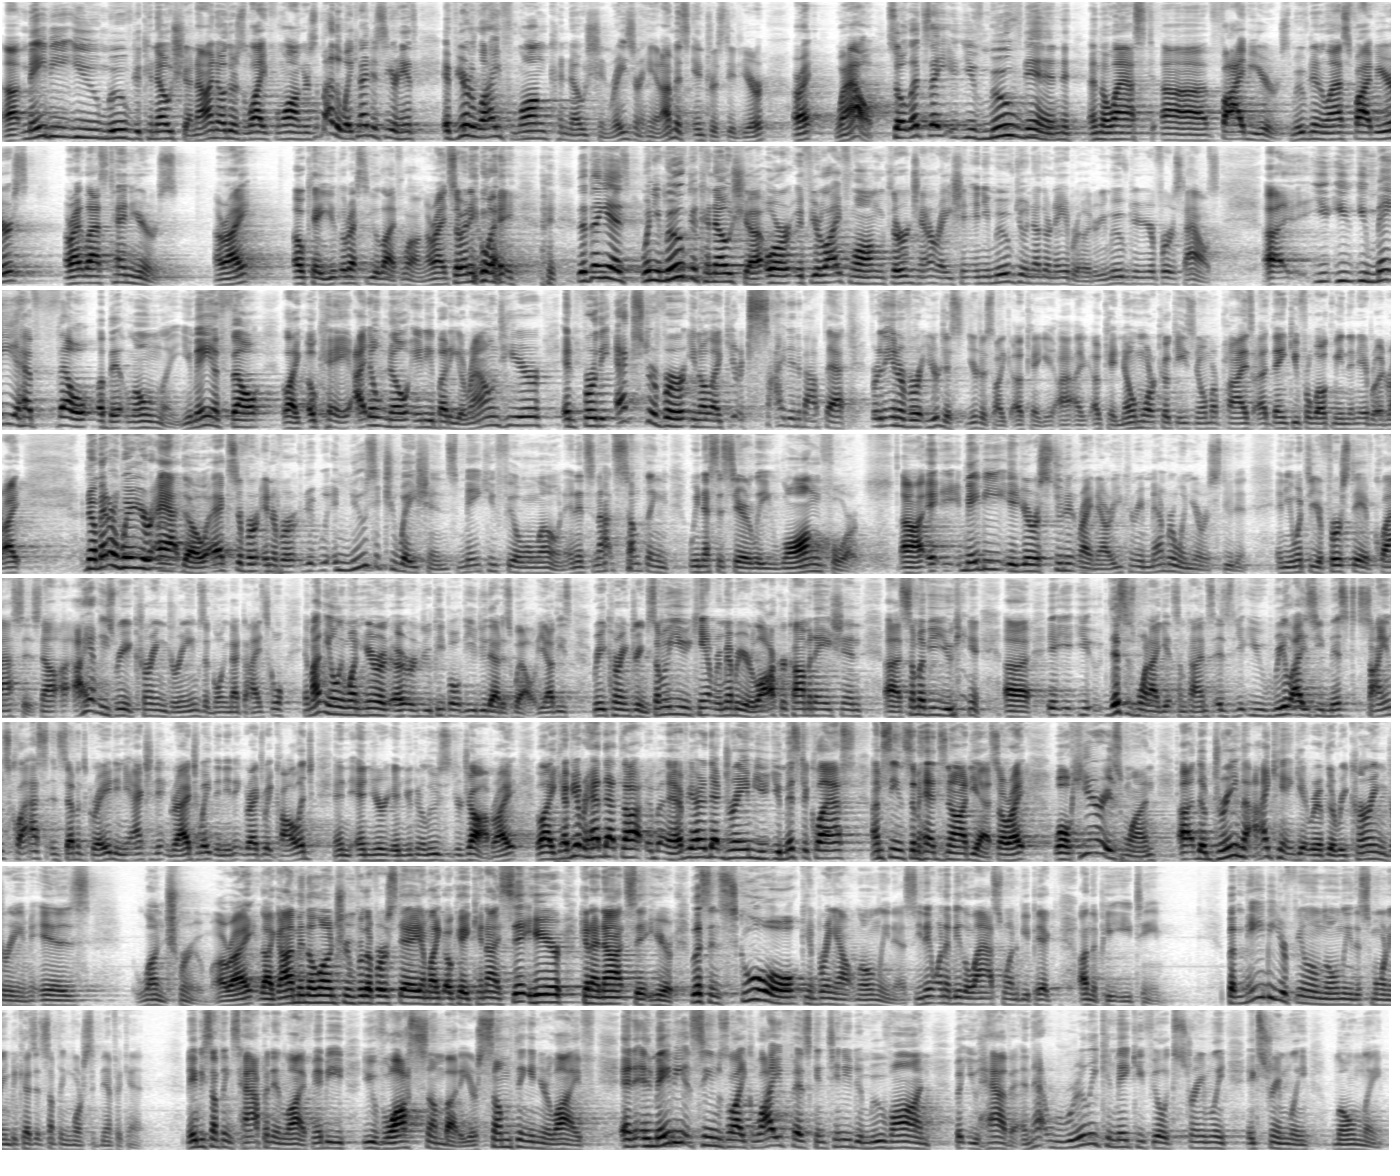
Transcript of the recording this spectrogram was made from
Uh, maybe you moved to Kenosha. Now, I know there's lifelongers. By the way, can I just see your hands? If you're lifelong Kenosian, raise your hand. I'm just interested here. All right? Wow. So let's say you've moved in in the last uh, five years. Moved in the last five years? All right, last 10 years. All right? Okay, you, the rest of you lifelong, all right? So, anyway, the thing is, when you move to Kenosha, or if you're lifelong, third generation, and you move to another neighborhood, or you move to your first house, uh, you, you, you may have felt a bit lonely. You may have felt like, okay, I don't know anybody around here. And for the extrovert, you know, like you're excited about that. For the introvert, you're just, you're just like, okay, I, okay, no more cookies, no more pies. Uh, thank you for welcoming the neighborhood, right? No matter where you're at, though, extrovert, introvert, new situations make you feel alone. And it's not something we necessarily long for. Uh, it, maybe you're a student right now, or you can remember when you're a student and you went to your first day of classes. Now, I have these recurring dreams of going back to high school. Am I the only one here, or do people, do you do that as well? You have these recurring dreams. Some of you, you can't remember your locker combination. Uh, some of you, you can't, uh, you, you, this is one I get sometimes, is you, you, realize you missed science class in seventh grade and you actually didn't graduate, then you didn't graduate college, and, and you're, and you're going to lose your job, right? Like, have you ever had that thought? Have you had that dream? You, you missed a class? I'm seeing some heads nod yes, all right? Well, here is one. Uh, the dream that I can't get rid of, the recurring dream, is lunchroom, all right? Like I'm in the lunchroom for the first day. I'm like, okay, can I sit here? Can I not sit here? Listen, school can bring out loneliness. You didn't want to be the last one to be picked on the PE team. But maybe you're feeling lonely this morning because it's something more significant. Maybe something's happened in life. Maybe you've lost somebody or something in your life. And, and maybe it seems like life has continued to move on, but you haven't. And that really can make you feel extremely, extremely lonely.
